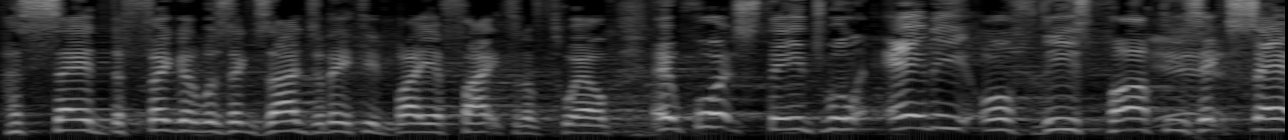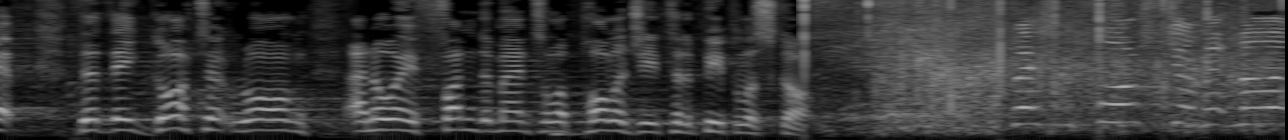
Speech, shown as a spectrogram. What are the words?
has said the figure was exaggerated by a factor of 12, at what stage will any of these parties yeah. accept that they got it wrong and owe a fundamental apology to the people of Scotland? Question 4, Stuart McMillan.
